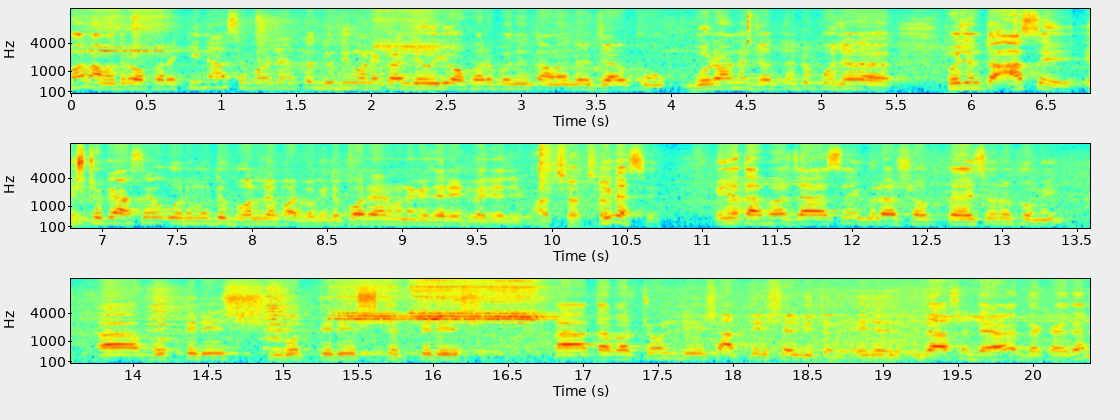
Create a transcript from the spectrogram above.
মাল আমাদের অফারে কিনা আছে পর্যাপ্ত যদি মনে করেন যে ওই অফার পর্যন্ত আমাদের যা গোডাউনের যতটুকু পর্যন্ত আছে স্টকে আছে ওর মধ্যে বললে পারব কিন্তু পরে আর মনে করি রেট বাইরে যাবে। আচ্ছা, আচ্ছা। ঠিক আছে? এই যে তারপর যা আছে এগুলো সব প্রাইস ওরকমই। বত্রিশ বত্রিশ তেত্রিশ তারপর চল্লিশ আটত্রিশের ভিতরে। এই যে যা আছে দেখা দেখাই দেন।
